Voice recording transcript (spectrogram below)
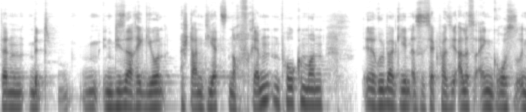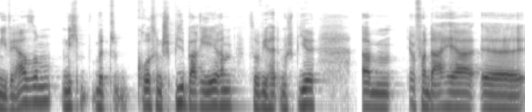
dann mit in dieser Region stand jetzt noch fremden Pokémon rübergehen. Es ist ja quasi alles ein großes Universum, nicht mit großen Spielbarrieren, so wie halt im Spiel, ähm, von daher äh,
